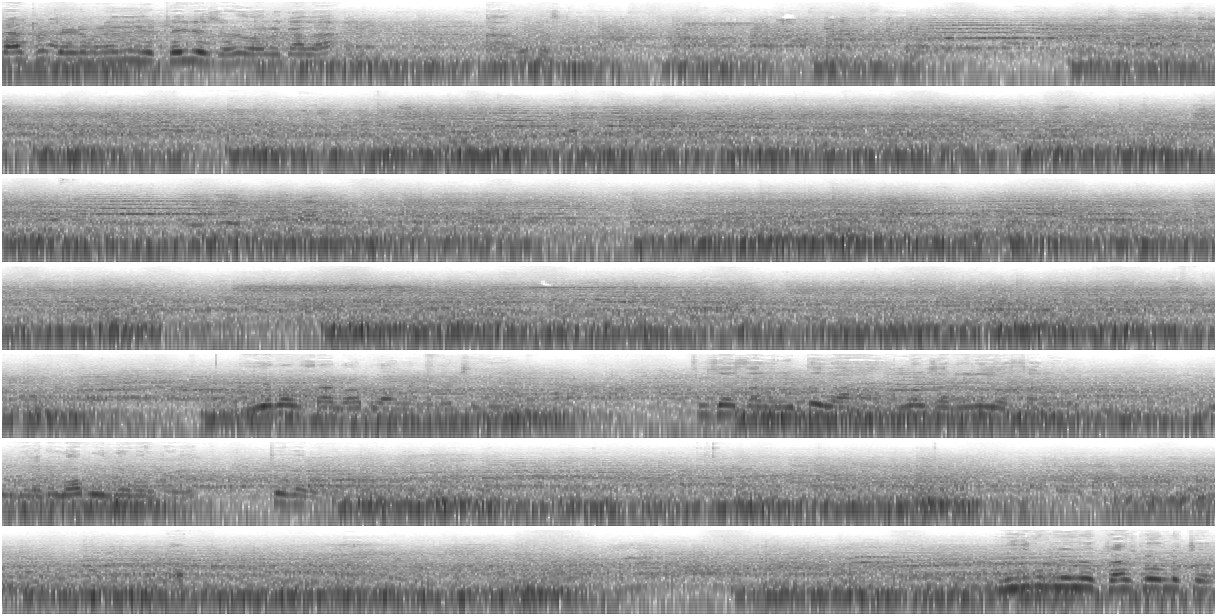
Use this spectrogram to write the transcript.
Transfer చేయడం అనేది try చేశాడు వాళ్ళు కాల. లోపల చెప్తే ఇక ఇవ్వండి సార్ నేనే చేస్తాను మీ దగ్గర లోపల చూడాలి మీది కూడా నేను ట్రాష్లో ఉండొచ్చే?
